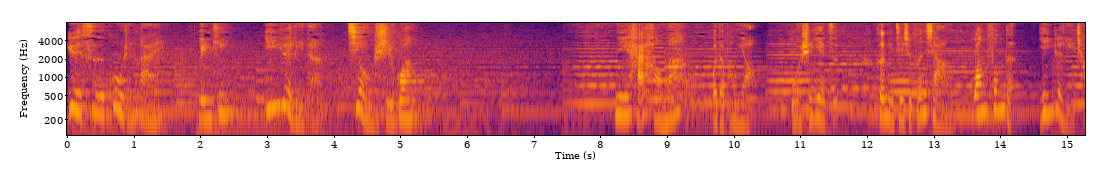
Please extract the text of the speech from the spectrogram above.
月似故人来，聆听音乐里的旧时光。你还好吗，我的朋友？我是叶子，和你继续分享汪峰的音乐里程。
